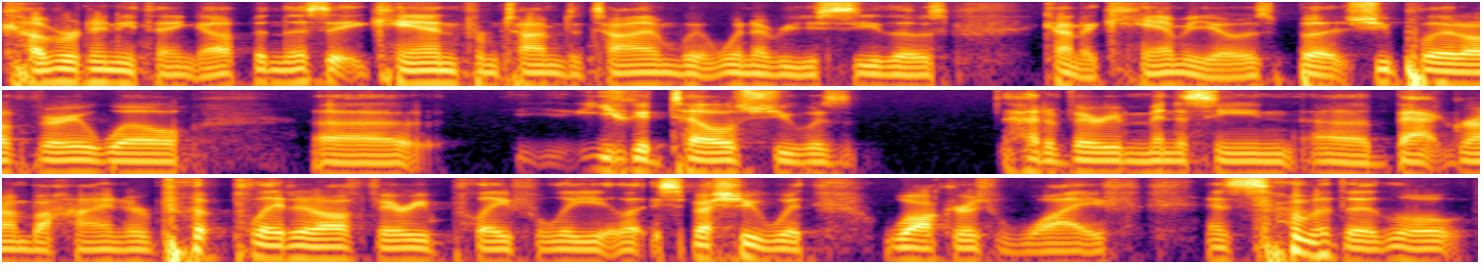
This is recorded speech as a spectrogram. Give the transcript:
covered anything up in this. It can from time to time whenever you see those kind of cameos, but she played off very well. Uh, you could tell she was had a very menacing uh, background behind her, but played it off very playfully, especially with Walker's wife and some of the little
